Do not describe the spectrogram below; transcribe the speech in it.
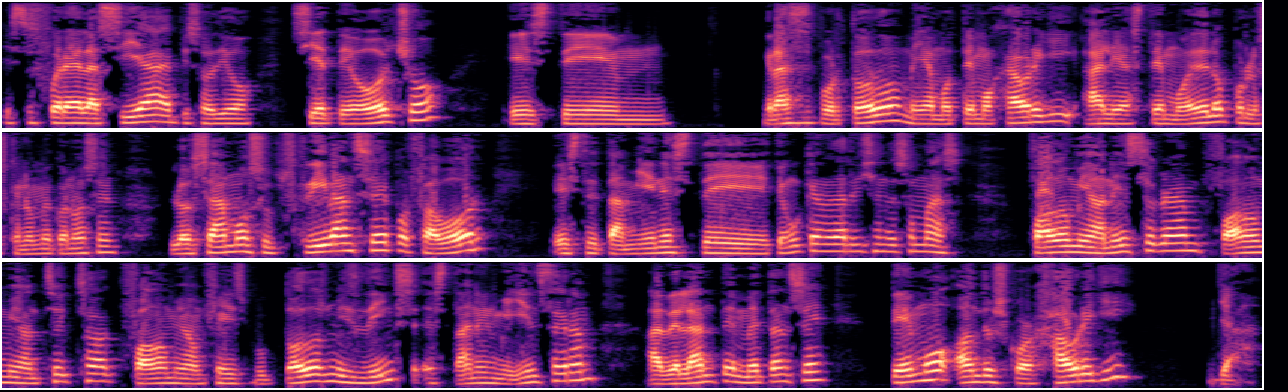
Esto es fuera de la CIA, episodio 7-8. Este, mm, gracias por todo. Me llamo Temo Jauregui, alias Modelo, por los que no me conocen. Los amo, suscríbanse, por favor. Este, también, este, tengo que andar diciendo eso más. Follow me on Instagram, follow me on TikTok, follow me on Facebook. Todos mis links están en mi Instagram. Adelante, métanse. Temo underscore Jauregui. Ya.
